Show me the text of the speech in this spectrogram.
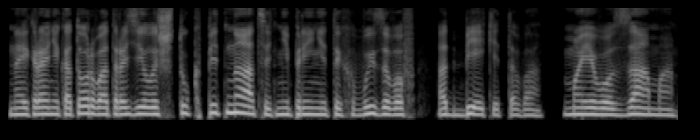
на экране которого отразилось штук 15 непринятых вызовов от Бекетова, моего зама.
